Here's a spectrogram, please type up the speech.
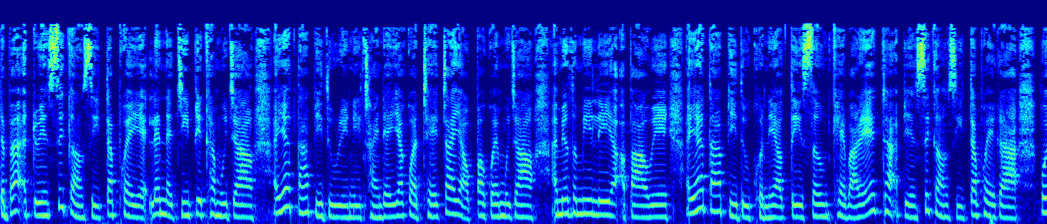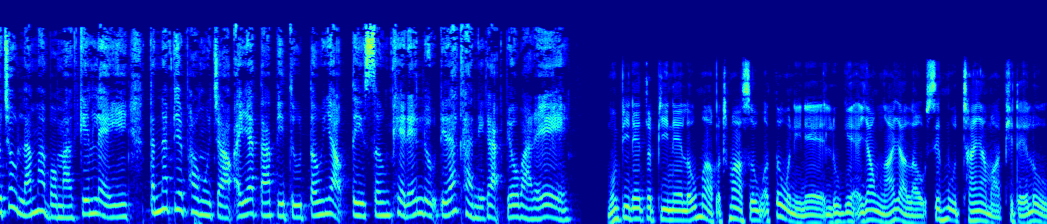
တပတ်အတွင်း စစ်ကောင်စီတပ်ဖွဲ့ရဲ့ လက်နက်ကြီးပစ်ခတ်မှုကြောင့် အရက်သားပြည်သူတွေနေထိုင်တဲ့ ရပ်ကွက်ထဲကြားရောက်ပောက်ကွဲမှုကြောင့် အမျိုးသမီး ၄ ယောက် အပါအဝင် အရက်သားပြည်သူ9ယောက် သေဆုံးခဲ့ပါတယ်။ဒါအပြင် စစ်ကောင်စီတပ်ဖွဲ့ကဗိုလ်ချုပ်လမ်းမပေါ်မှာကင်းလှည့်ရင်းတနက်ပစ်ဖောက်မှုကြောင့် အရက်သားပြည်သူ ၃ ယောက် သေဆုံးခဲ့တယ်လို့ ဒေသခံတွေက ပြောပါတယ်။ မွန်ပြည်နယ်တပြည်နယ်လုံးမှာပထမဆုံးအသုတ်အနေနဲ့လူငယ်အယောက်900လောက်စစ်မှုထမ်းရမှာဖြစ်တယ်လို့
